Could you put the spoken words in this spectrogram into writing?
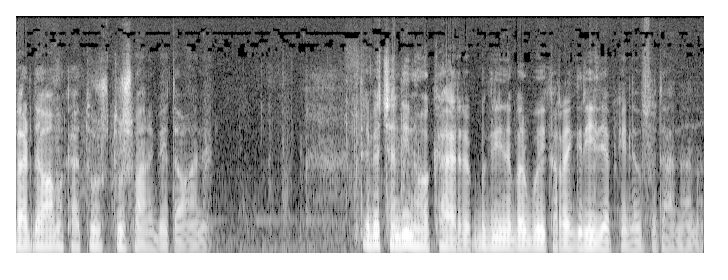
بەردەوامە کە توش توشمانە بێتوانێت دەبێت چەندین هۆکار بگرینە بەر بووی کە ڕێگری لێ بکەین لەم سووتانانە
